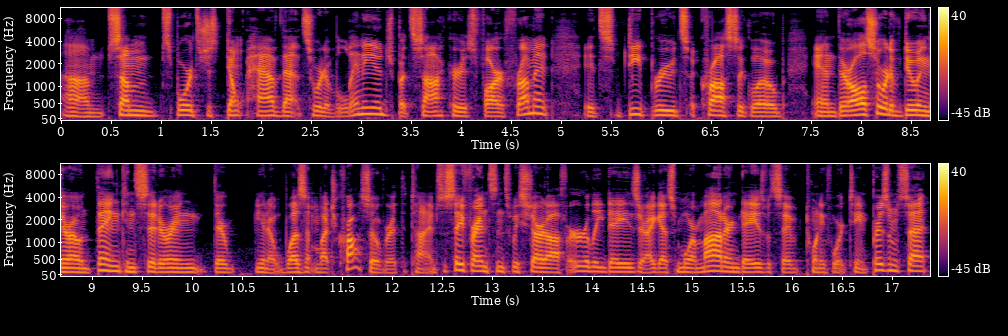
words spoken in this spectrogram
Um, some sports just don't have that sort of lineage, but soccer is far from it. It's deep roots across the globe, and they're all sort of doing their own thing considering there you know wasn't much crossover at the time. So say for instance we start off early days or I guess more modern days with say 2014 Prism set,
